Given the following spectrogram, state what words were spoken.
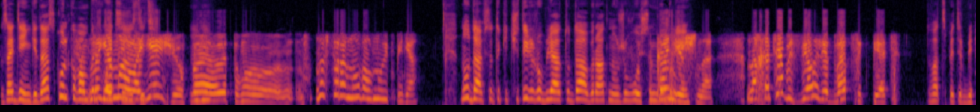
За деньги, да? Сколько вам приходится Но я мало ездить? езжу, угу. поэтому... Но все равно волнует меня. Ну да, все-таки 4 рубля туда-обратно уже 8 Конечно. рублей. Конечно. Но хотя бы сделали 25. 25 рублей.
